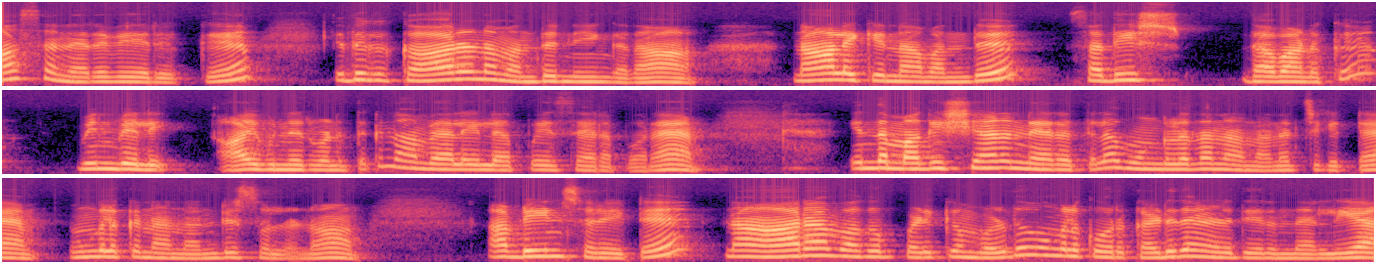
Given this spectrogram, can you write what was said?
ஆசை நிறைவேறுக்கு இதுக்கு காரணம் வந்து நீங்கள் தான். நாளைக்கு நான் வந்து சதீஷ் தவானுக்கு விண்வெளி ஆய்வு நிறுவனத்துக்கு நான் வேலையில் போய் சேர போகிறேன் இந்த மகிழ்ச்சியான நேரத்தில் உங்களை தான் நான் நினச்சிக்கிட்டேன். உங்களுக்கு நான் நன்றி சொல்லணும். அப்படின்னு சொல்லிட்டு நான் ஆறாம் வகுப்பு படிக்கும் பொழுது உங்களுக்கு ஒரு கடிதம் எழுதியிருந்தேன் இல்லையா?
